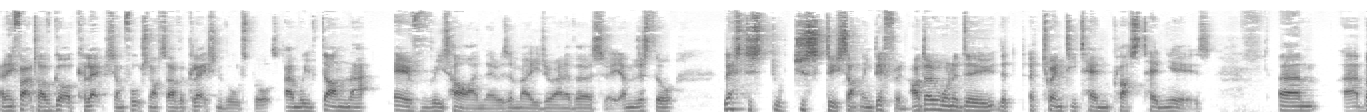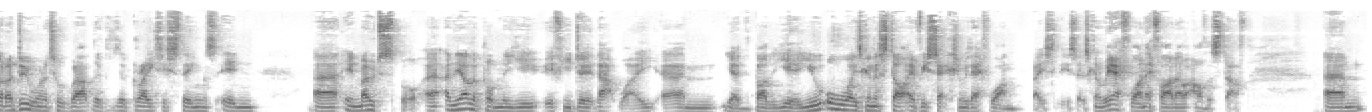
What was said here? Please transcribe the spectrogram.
And in fact, I've got a collection. I'm fortunate enough to have a collection of Autosports, and we've done that every time there was a major anniversary. And I just thought, let's just just do something different. I don't want to do the a 2010 plus 10 years, um, uh, but I do want to talk about the, the greatest things in. Uh, in motorsport, uh, and the other problem you, if you do it that way, um, yeah, by the year, you're always going to start every section with F1, basically. So it's going to be F1, F1, other stuff. Um,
